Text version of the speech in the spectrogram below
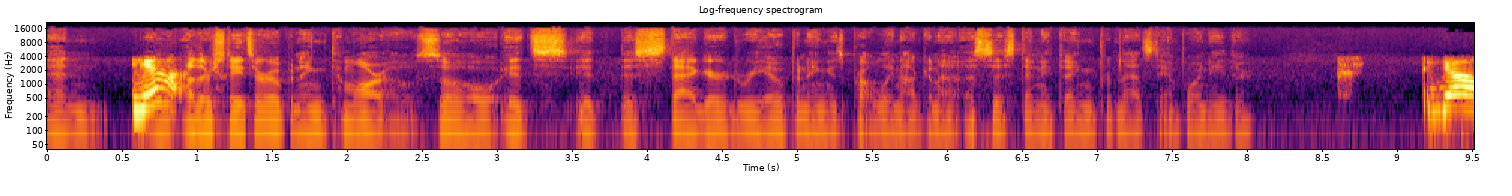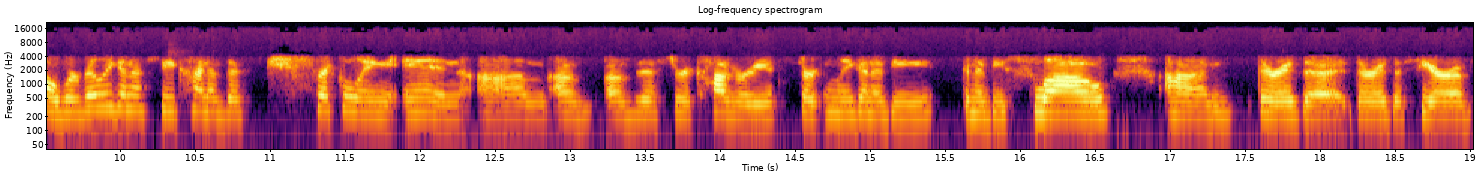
And yeah, other states are opening tomorrow, so it's it. This staggered reopening is probably not going to assist anything from that standpoint either. No, we're really going to see kind of this trickling in um, of, of this recovery. It's certainly going to be going to be slow. Um, there is a there is a fear of,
